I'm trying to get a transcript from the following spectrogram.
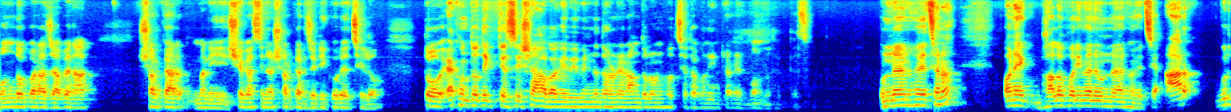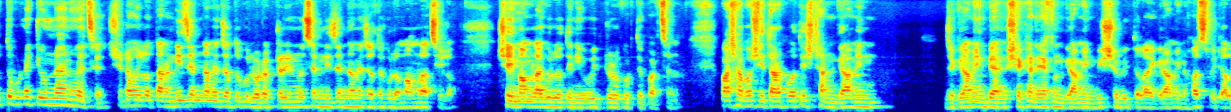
বন্ধ করা যাবে না, সরকার মানে শেখ হাসিনা সরকার যেটি করেছিল। তো এখন তো দেখতেছি শাহবাগে বিভিন্ন ধরনের আন্দোলন হচ্ছে, তখন ইন্টারনেট বন্ধ থাকতেছে। উন্নয়ন হয়েছে না? অনেক ভালো পরিমাণে উন্নয়ন হয়েছে। আর গুরুত্বপূর্ণ একটি উন্নয়ন হয়েছে, সেটা হলো তার নিজের নামে যতগুলো, ডক্টর ইউনুসের নিজের নামে যতগুলো মামলা ছিল, সেই মামলাগুলো তিনি উইথড্র করতে পারছেন পাশাপাশি তার প্রতিষ্ঠান গ্রামীণ যে গ্রামীণ ব্যাংক, সেখানে এখন গ্রামীণ বিশ্ববিদ্যালয়, গ্রামীণ হসপিটাল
